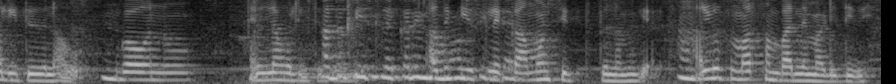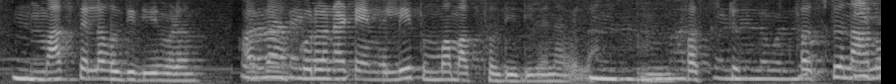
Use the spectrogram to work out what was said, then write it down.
ಹೊಲಿತಿದ್ವಿ ನಾವು. ಗೌನು ಎಲ್ಲ ಹೊಲಿತಿದ್ವಿ. ಅದು ಪೀಸ್ ಲೆಕ್ಕ ಅಮೌಂಟ್ ಸಿಗ್ತಿತ್ತು ನಮಗೆ. ಅಲ್ಲೂ ಸುಮಾರು ಸಂಪಾದನೆ ಮಾಡಿದ್ದೀವಿ. ಮಾರ್ಕ್ಸ್ ಎಲ್ಲ ಹೊಲಿದಿದ್ವಿ ಮೇಡಮ್ ಆಗ ಕೊರೋನಾ ಟೈಮಲ್ಲಿ ತುಂಬಾ ಮಾರ್ಕ್ಸ್ ಹೊಲ್ದಿದ್ದೀವಿ ನಾವೆಲ್ಲ. ಫಸ್ಟ್ ಫಸ್ಟ್ ನಾನು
